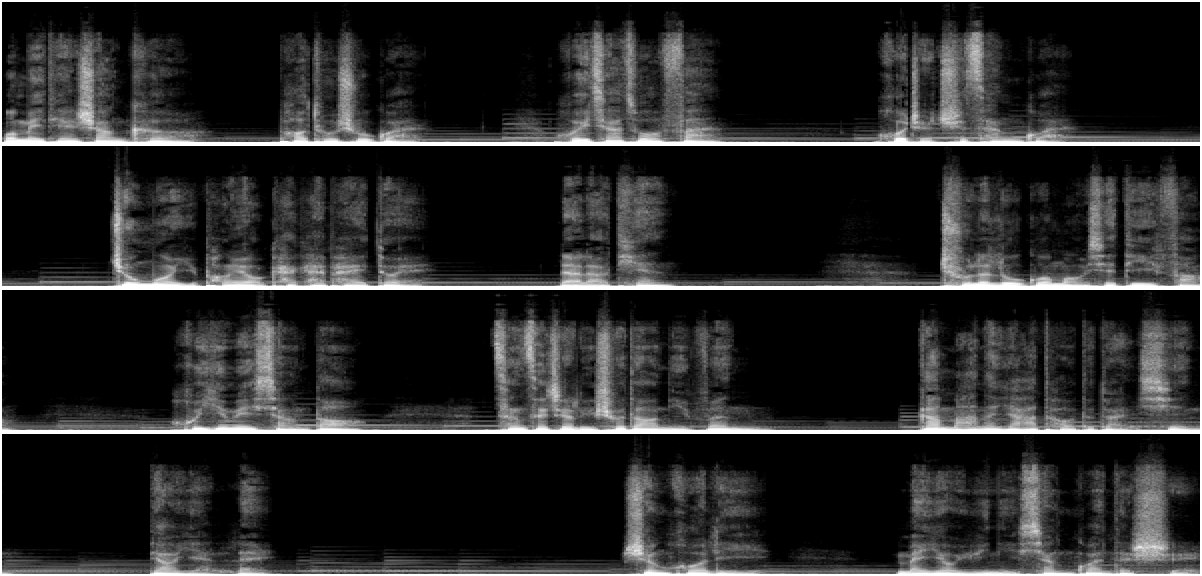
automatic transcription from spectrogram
我每天上课、泡图书馆、回家做饭，或者吃餐馆。周末与朋友开开派对，聊聊天。除了路过某些地方，会因为想到曾在这里收到你问“干嘛呢，丫头”的短信，掉眼泪。生活里没有与你相关的事。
